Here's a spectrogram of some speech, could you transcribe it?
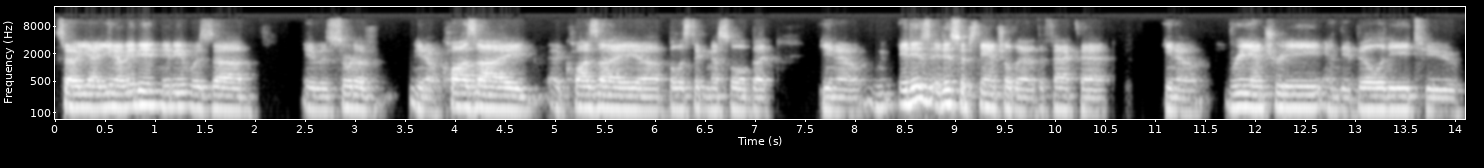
So yeah, you know, maybe maybe it was uh, it was sort of you know quasi quasi uh, ballistic missile, but you know, it is it is substantial though the fact that you know reentry and the ability to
